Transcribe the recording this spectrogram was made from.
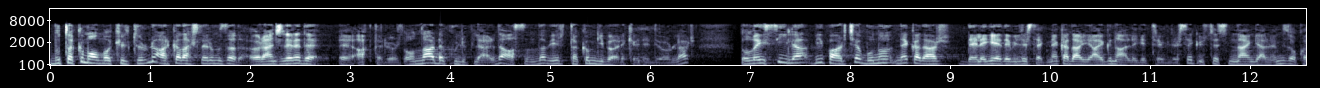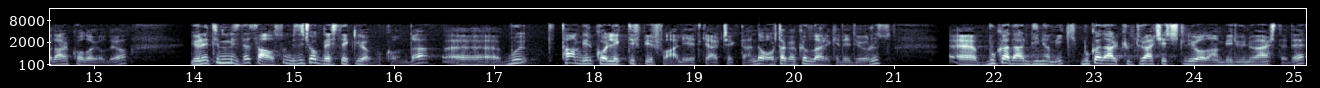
Bu takım olma kültürünü arkadaşlarımıza da, öğrencilere de e, aktarıyoruz. Onlar da kulüplerde aslında bir takım gibi hareket ediyorlar. Dolayısıyla bir parça bunu ne kadar delege edebilirsek, ne kadar yaygın hale getirebilirsek üstesinden gelmemiz o kadar kolay oluyor. Yönetimimiz de sağ olsun bizi çok destekliyor bu konuda. Ee, bu tam bir kolektif bir faaliyet gerçekten de. Ortak akılla hareket ediyoruz. Ee, bu kadar dinamik, bu kadar kültürel çeşitliliği olan bir üniversitede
